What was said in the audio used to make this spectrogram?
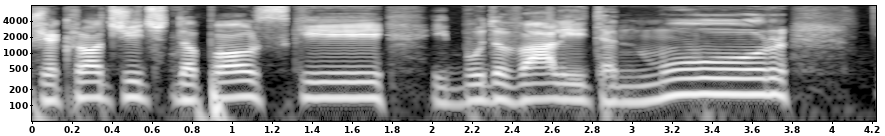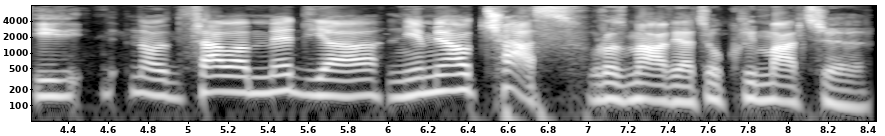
przekroczyć do Polski i budowali ten mur. I no, cała media nie miał czas rozmawiać o klimacie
